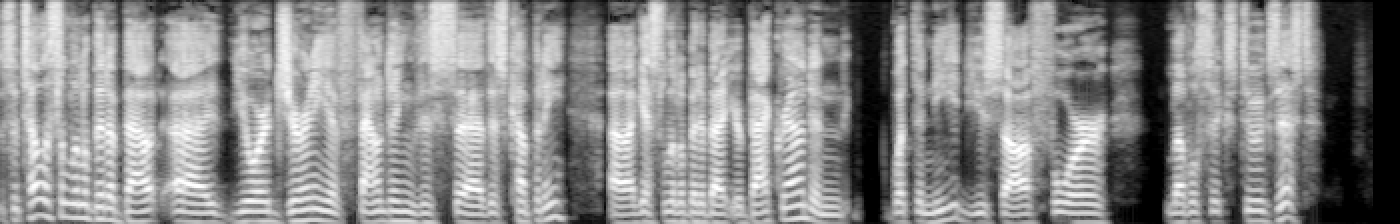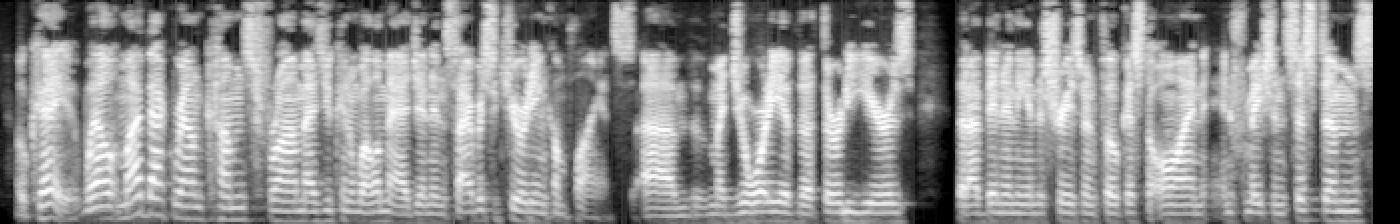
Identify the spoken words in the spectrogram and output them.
so tell us a little bit about uh, your journey of founding this uh, this company. Uh, I guess a little bit about your background and what the need you saw for Level Six to exist. Okay, well, my background comes from, as you can well imagine, in cybersecurity and compliance. Um, the majority of the 30 years that I've been in the industry has been focused on information systems,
